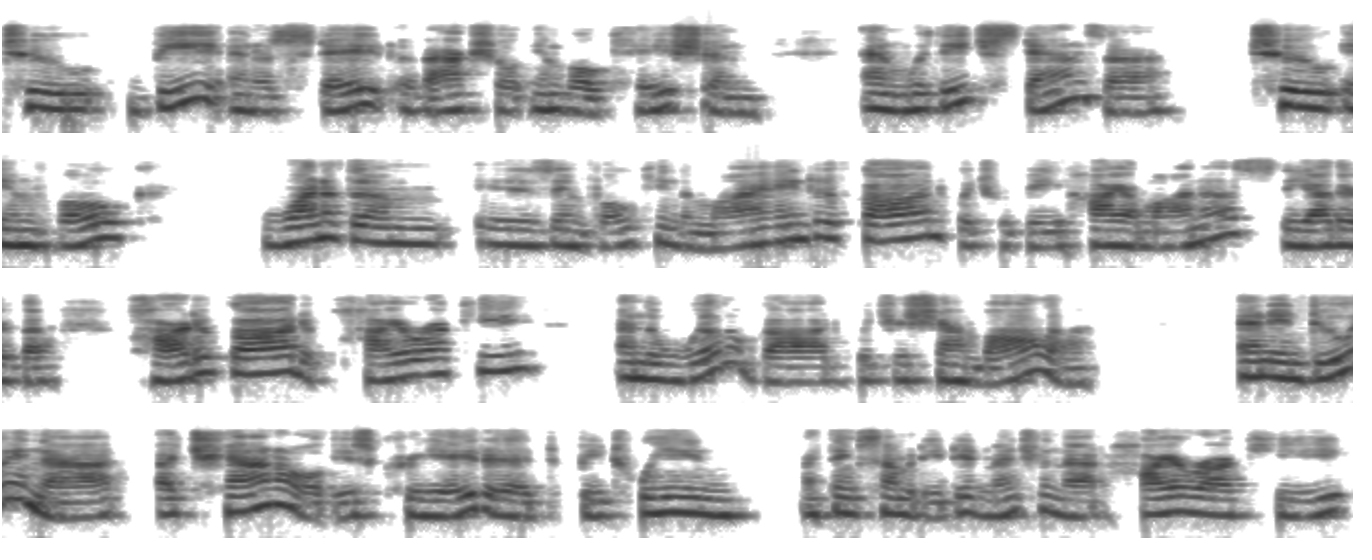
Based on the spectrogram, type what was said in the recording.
to be in a state of actual invocation. And with each stanza, to invoke one of them is invoking the mind of God, which would be higher manas, the other, the heart of God, hierarchy, and the will of God, which is Shambhala. And in doing that, a channel is created between, I think somebody did mention that, hierarchy,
